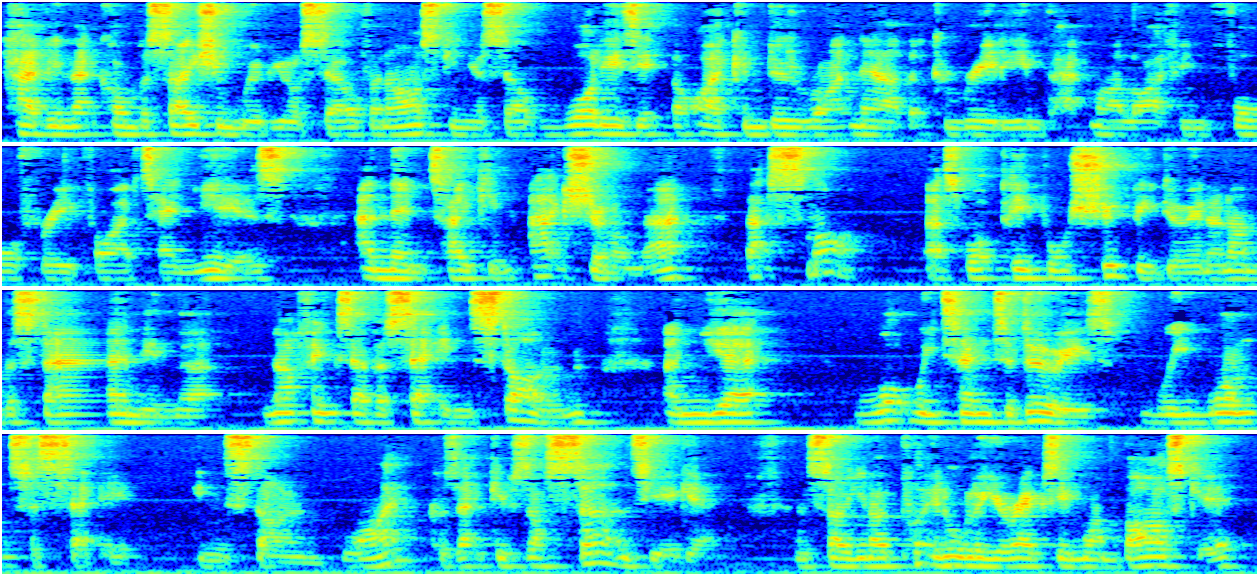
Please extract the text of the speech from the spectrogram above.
having that conversation with yourself and asking yourself, what is it that I can do right now that can really impact my life in four, three, five, ten years? and then taking action on that, that's smart. That's what people should be doing and understanding that nothing's ever set in stone. And yet, what we tend to do is we want to set it in stone. Why? Because that gives us certainty again. And so, you know, putting all of your eggs in one basket,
